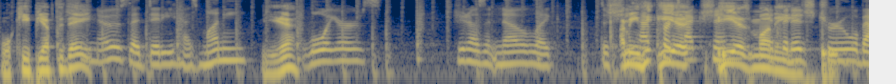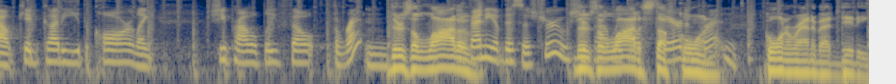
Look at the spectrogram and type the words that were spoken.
We'll keep you up to date. She knows that Diddy has money, Yeah. lawyers. She doesn't know, like, does she I mean, have he- he has- he has money. If it is true about Kid Cudi, the car, like, she probably felt threatened. There's a lot of if of any of this is true, she there's a lot of stuff going going around about Diddy.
